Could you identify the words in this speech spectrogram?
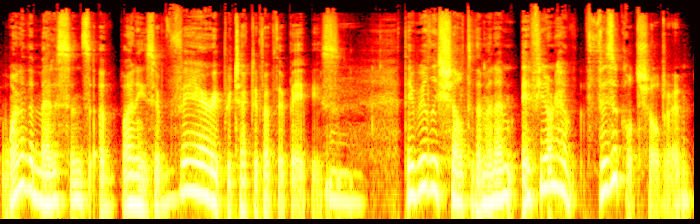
one of the medicines of bunnies are very protective of their babies. Mm. They really shelter them. And I'm, if you don't have physical children,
